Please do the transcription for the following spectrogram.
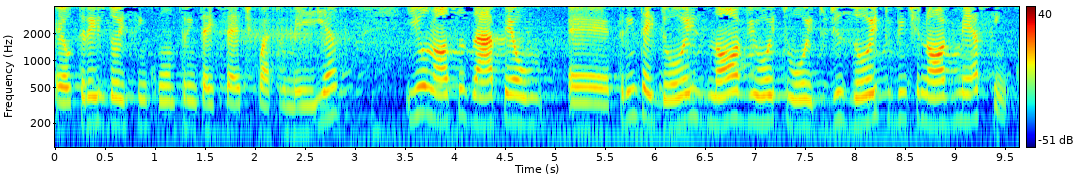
É o 3251-3746. E o nosso zap é o é, 32 988 18 2965.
